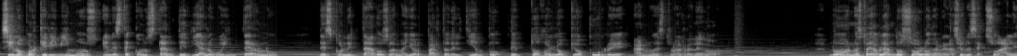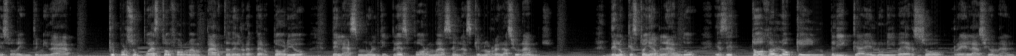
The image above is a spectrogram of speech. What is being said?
sino porque vivimos en este constante diálogo interno, desconectados la mayor parte del tiempo de todo lo que ocurre a nuestro alrededor. No, no estoy hablando solo de relaciones sexuales o de intimidad, que por supuesto forman parte del repertorio de las múltiples formas en las que nos relacionamos. De lo que estoy hablando es de todo lo que implica el universo relacional.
